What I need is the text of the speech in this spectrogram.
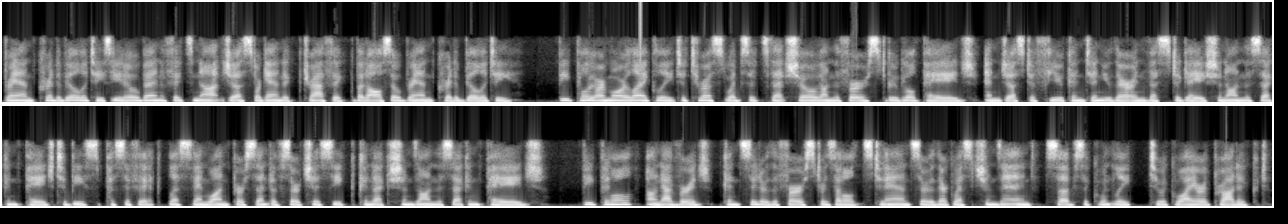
Brand credibility SEO benefits not just organic traffic but also brand credibility. People are more likely to trust websites that show on the first Google page, and just a few continue their investigation on the second page to be specific, less than 1% of searches seek connections on the second page. People, on average, consider the first results to answer their questions and, subsequently, to acquire a product.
